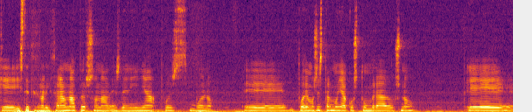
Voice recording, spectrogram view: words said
que institucionalizar a una persona desde niña, pues bueno, eh, podemos estar muy acostumbrados, ¿no? eh,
